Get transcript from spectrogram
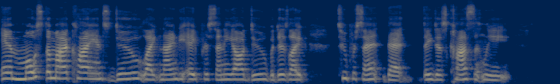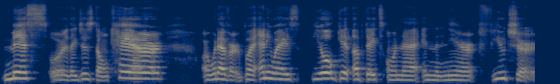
And most of my clients do, like 98% of y'all do, but there's like 2% that they just constantly miss or they just don't care or whatever. But, anyways, you'll get updates on that in the near future.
